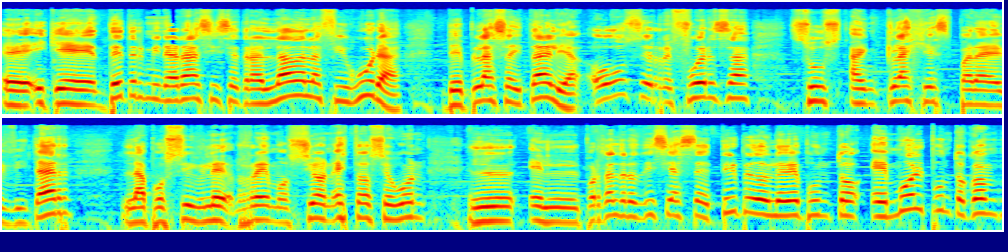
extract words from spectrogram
eh, y que determinará si se traslada la figura de Plaza Italia o se refuerza sus anclajes para evitar la posible remoción. Esto según el, portal de noticias eh, www.emol.com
